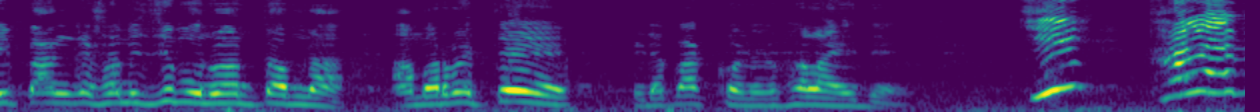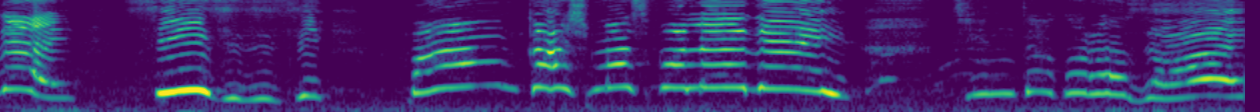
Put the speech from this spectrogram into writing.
এই পাঙ্গাস আমি জীবন আনতাম না। আমার বাড়িতে এটা পাক করে ফালাই দেয়। কি? দেয় সি সি সি পাঙ্কাশ মাছ ফালা দেয় চিন্তা করা যায়,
